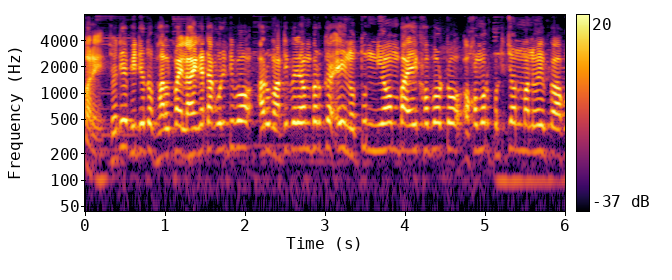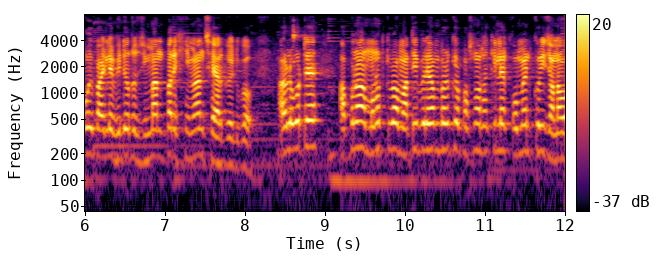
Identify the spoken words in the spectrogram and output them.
পাৰে। যদি ভিডিঅ'টো ভাল পায় লাইক এটা কৰি দিব আৰু মাটি বাৰী সম্পৰ্কে এই নতুন নিয়ম বা এই খবৰটো অসমৰ প্ৰতিজন মানুহে পোৱাকৈ পাৰিলে ভিডিঅ'টো যিমান পাৰে সিমান শ্বেয়াৰ কৰি দিব। আৰু লগতে আপোনাৰ মনত কিবা মাটি বাৰী সম্পৰ্কীয় প্ৰশ্ন থাকিলে কমেণ্ট কৰি জনাব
